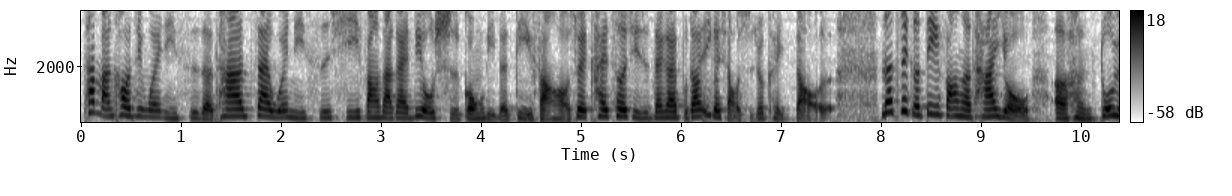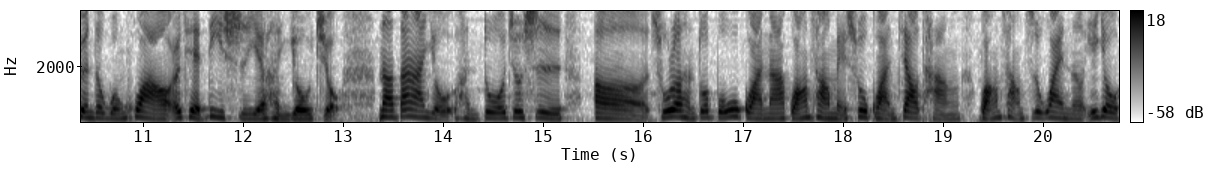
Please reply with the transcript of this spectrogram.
它蛮靠近威尼斯的，它在威尼斯西方大概六十公里的地方哦，所以开车其实大概不到一个小时就可以到了。那这个地方呢，它有呃很多元的文化哦，而且历史也很悠久。那当然有很多就是呃，除了很多博物馆啊、广场、美术馆、教堂、广场之外呢，也有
